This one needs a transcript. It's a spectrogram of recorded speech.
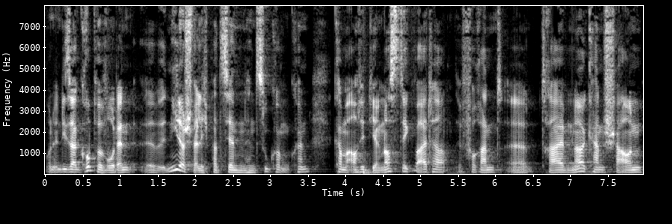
Und in dieser Gruppe, wo dann äh, niederschwellig Patienten hinzukommen können, kann man auch die Diagnostik weiter vorantreiben, ne? kann schauen,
